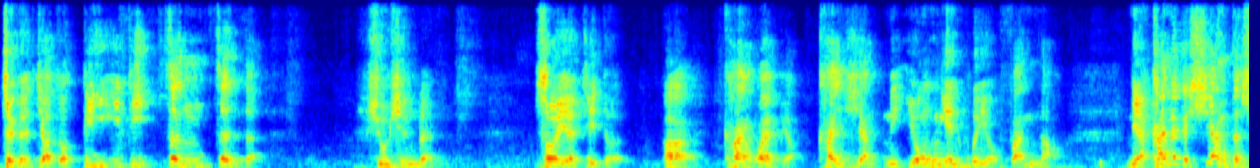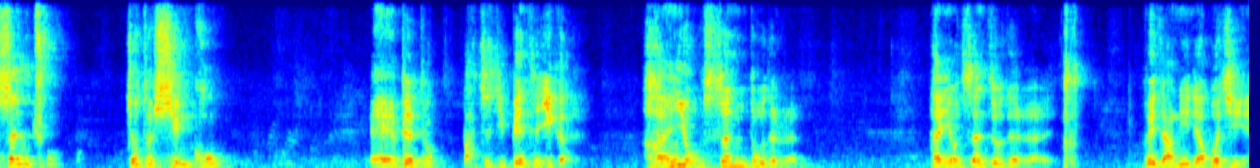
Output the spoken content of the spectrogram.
这个叫做第一地真正的修行人。所以啊，记得啊，看外表看相，你永远会有烦恼。你要看那个相的深处，叫做性空。哎，变成把自己变成一个很有深度的人。很有深度的人，会长你了不起，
